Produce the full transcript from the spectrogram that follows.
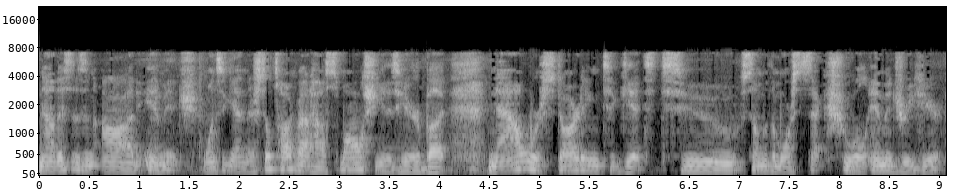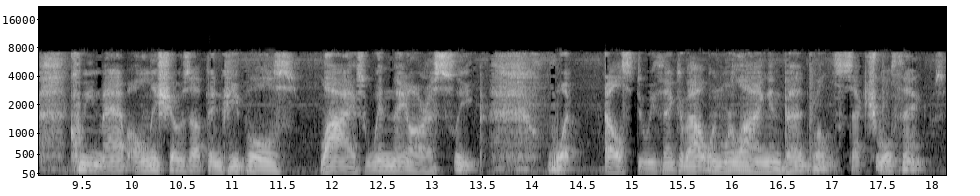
Now this is an odd image. Once again, they're still talking about how small she is here, but now we're starting to get to some of the more sexual imagery here. Queen Mab only shows up in people's lives when they are asleep. What else do we think about when we're lying in bed? Well, sexual things.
